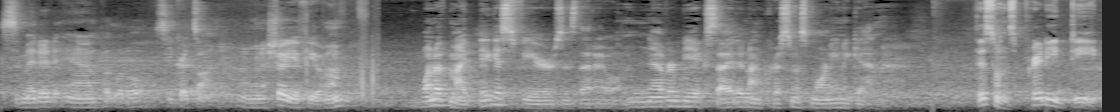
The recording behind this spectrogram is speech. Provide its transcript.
submitted and put little secrets on. I'm going to show you a few of them. One of my biggest fears is that I will never be excited on Christmas morning again. This one's pretty deep.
